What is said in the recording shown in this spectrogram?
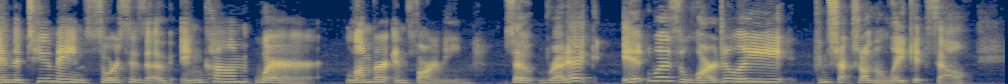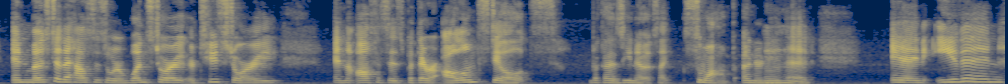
And the two main sources of income were lumber and farming. So Ruddock, it was largely constructed on the lake itself. And most of the houses were one story or two story in the offices, but they were all on stilts because, you know, it's like swamp underneath Mhm. it. And even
